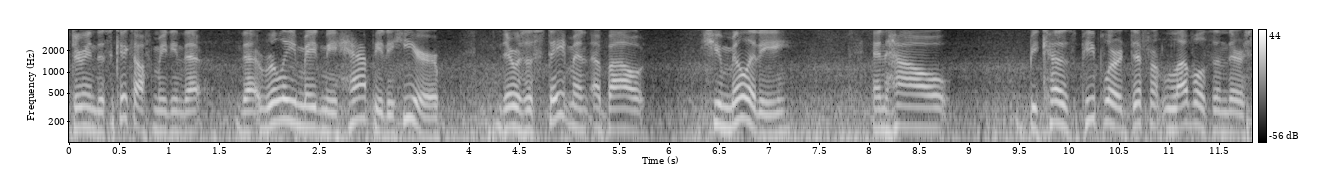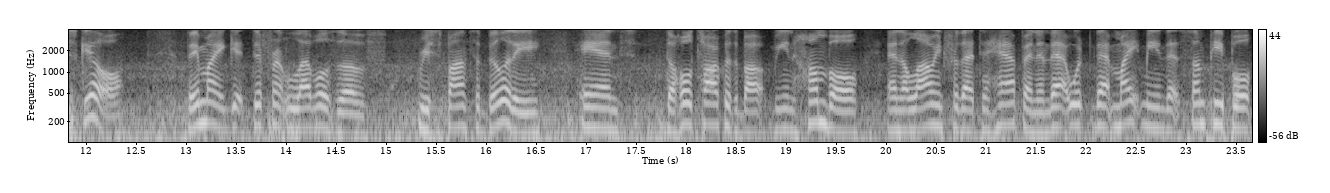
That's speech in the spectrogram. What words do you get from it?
during this kickoff meeting that that really made me happy to hear. There was a statement about humility and how because people are at different levels in their skill, they might get different levels of responsibility. And the whole talk was about being humble and allowing for that to happen. And that would that might mean that some people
